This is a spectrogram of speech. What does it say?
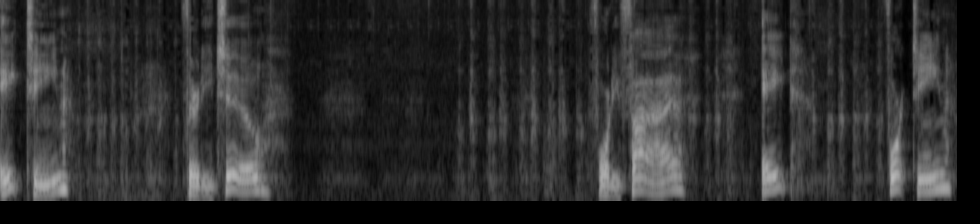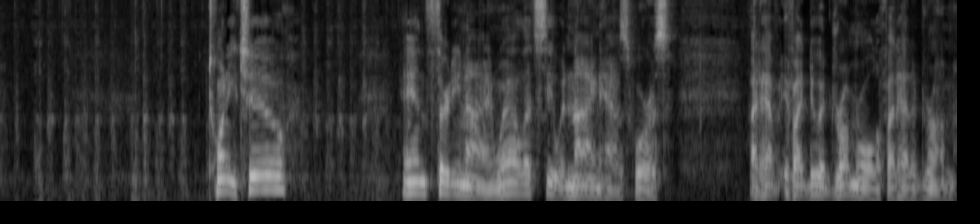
18, 32, 45, 8, 14, 22, and 39. Well, let's see what 9 has for us. I'd have, if I do a drum roll, if I'd had a drum.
